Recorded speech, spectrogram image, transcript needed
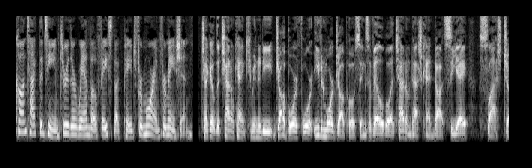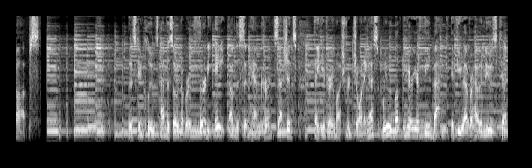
Contact the team through their Wambo Facebook page for more information. Check out the Chatham Kent Community Job Board for even more job postings available at chatham-kent.ca slash jobs. This concludes episode number 38 of the Sydenham Current Sessions. Thank you very much for joining us. We would love to hear your feedback. If you ever have a news tip,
